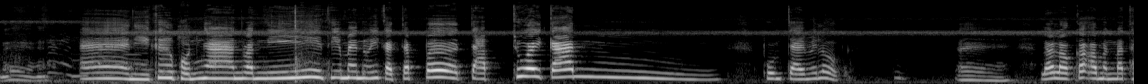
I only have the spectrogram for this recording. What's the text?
แม่แอ่นี่คือผลงานวันนี้ที่แม่นุ้ยกับจัปเปอร์จับช่วยกัน ภูมิใจไหมลูกเออแล้วเราก็เอามันมาท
